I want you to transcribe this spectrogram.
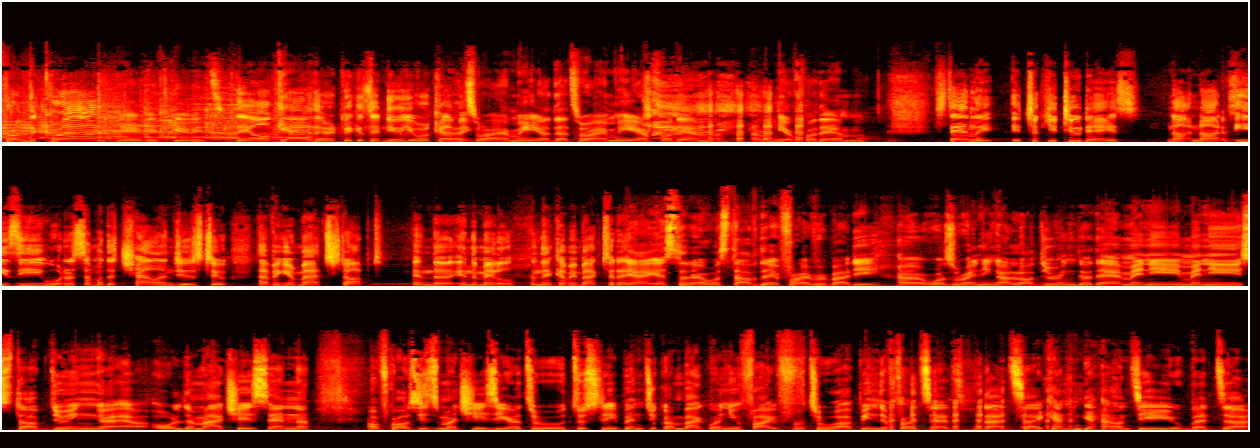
from the crowd. Give it, give it. They all gathered because they knew you were coming. That's why I'm here. That's why I'm here for them. I'm here for them. Stanley, it took you two days. Not not Yes. easy. What are some of the challenges to having your match stopped in the in the middle and then coming back today? Yeah, yesterday was tough day for everybody. Uh, it was raining a lot during the day. Many many stopped during uh, all the matches, and uh, of course it's much easier to to sleep and to come back when you five two up in the third set. That's I can guarantee you. But uh,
